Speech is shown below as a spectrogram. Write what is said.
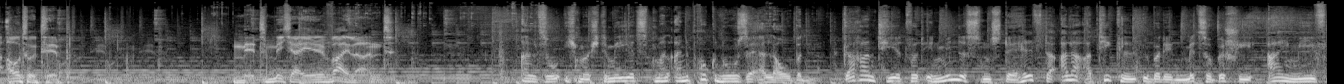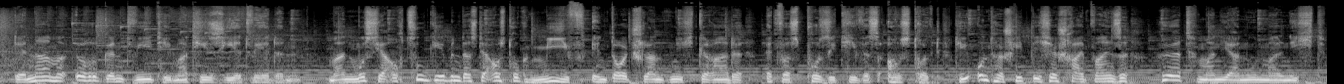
Der Autotipp mit Michael Weiland. Also, ich möchte mir jetzt mal eine Prognose erlauben. Garantiert wird in mindestens der Hälfte aller Artikel über den Mitsubishi iMIF der Name irgendwie thematisiert werden. Man muss ja auch zugeben, dass der Ausdruck MIF in Deutschland nicht gerade etwas Positives ausdrückt. Die unterschiedliche Schreibweise hört man ja nun mal nicht.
